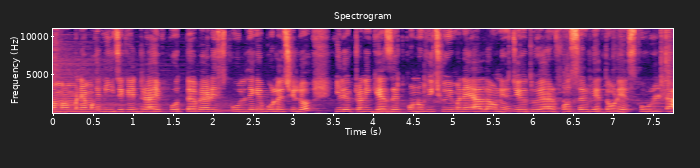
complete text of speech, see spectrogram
আমার মানে আমাকে নিজেকে ড্রাইভ করতে হবে। আর স্কুল থেকে বলেছিল ইলেকট্রনিক গ্যাজেট কোনো কিছুই মানে অ্যালাউ নেই, যেহেতু এয়ারফোর্সের ভেতরে স্কুলটা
